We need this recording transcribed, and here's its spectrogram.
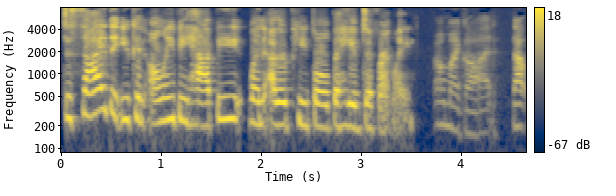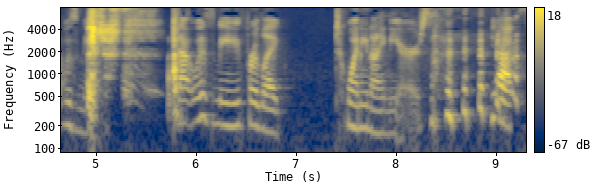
decide that you can only be happy when other people behave differently. oh my God. That was me. that was me for like 29 years. Yes,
